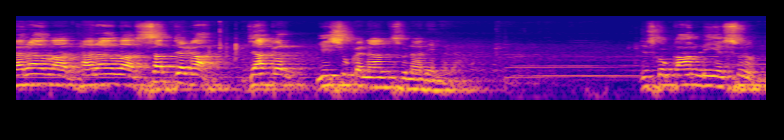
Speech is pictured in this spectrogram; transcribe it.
करावा, धरावा, सब जगह जाकर यीशु का नाम सुनाने लगा। जिसको काम नहीं है, सुनो।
